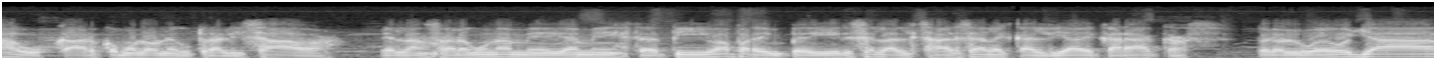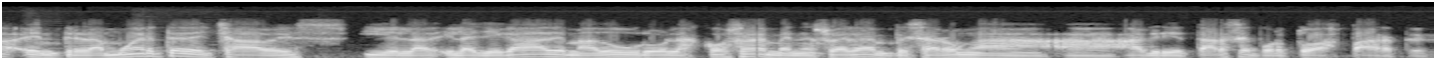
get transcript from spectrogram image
A buscar cómo lo neutralizaba. Le lanzaron una medida administrativa para impedirse el alzarse a la alcaldía de Caracas. Pero luego ya entre la muerte de Chávez y la, llegada de Maduro, las cosas en Venezuela empezaron a agrietarse por todas partes.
